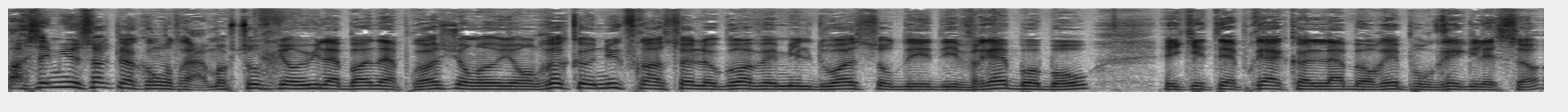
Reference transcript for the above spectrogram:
Bah, c'est mieux ça que le contraire. Moi, je trouve qu'ils ont eu la bonne approche. Ils ont, ils ont reconnu que François Legault avait mis le doigt sur des, des vrais bobos et qu'il était prêt à collaborer pour régler ça.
